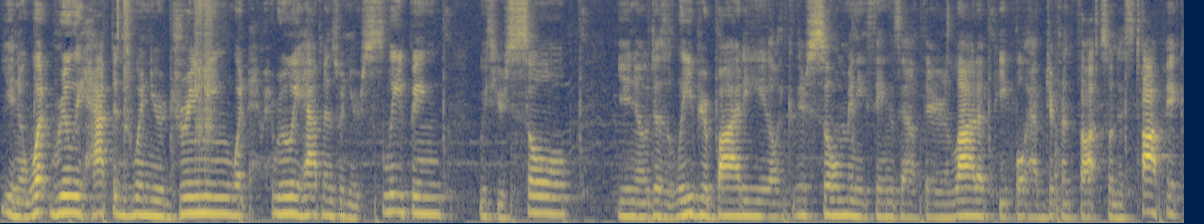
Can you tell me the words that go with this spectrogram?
you know, what really happens when you're dreaming, what really happens when you're sleeping with your soul. You know, does it leave your body? Like, there's so many things out there. A lot of people have different thoughts on this topic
